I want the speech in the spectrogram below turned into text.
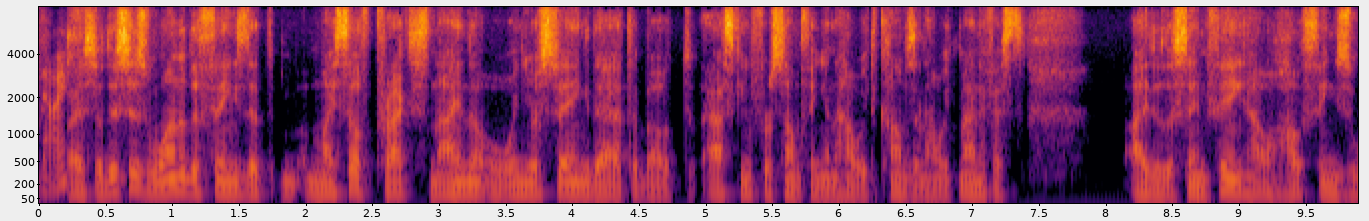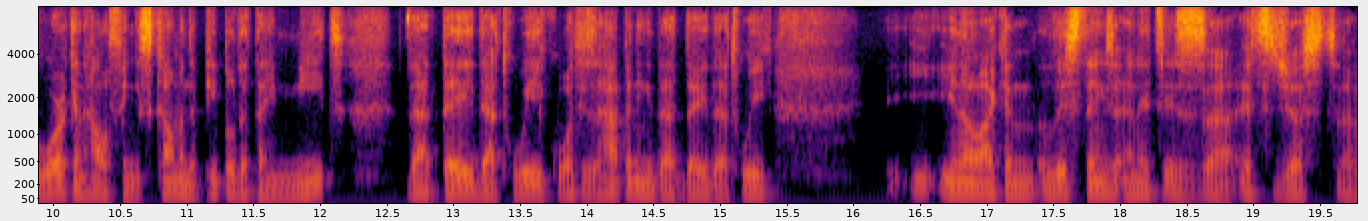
Nice. Right, so this is one of the things that myself practice, and I know when you're saying that about asking for something and how it comes and how it manifests I do the same thing, how, how things work and how things come, and the people that I meet that day, that week, what is happening that day, that week. You know, I can list things, and it is uh, it's just uh,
